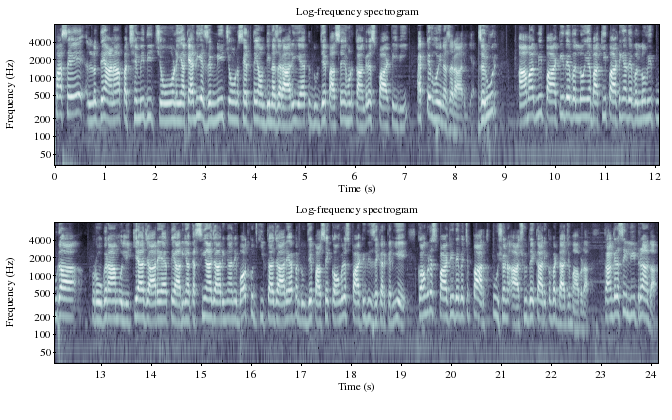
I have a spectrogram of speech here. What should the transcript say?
ਪਾਸੇ ਲੁਧਿਆਣਾ ਪੱਛਮੀ ਦੀ ਚੋਣ ਜਾਂ ਕਹਿ ਦਈਏ ਜ਼ਿਮਨੀ ਚੋਣ ਸਿਰ ਤੇ ਆਉਂਦੀ ਨਜ਼ਰ ਆ ਰਹੀ ਹੈ ਤੇ ਦੂਜੇ ਪਾਸੇ ਹੁਣ ਕਾਂਗਰਸ ਪਾਰਟੀ ਵੀ ਐਕਟਿਵ ਹੋਈ ਨਜ਼ਰ ਆ ਰਹੀ ਹੈ। ਜ਼ਰੂਰ ਆਮ ਆਦਮੀ ਪਾਰਟੀ ਦੇ ਵੱਲੋਂ ਜਾਂ ਬਾਕੀ ਪਾਰਟੀਆਂ ਦੇ ਵੱਲੋਂ ਵੀ ਪੂਰਾ ਪ੍ਰੋਗਰਾਮ ਉਲੀਕਿਆ ਜਾ ਰਿਹਾ ਹੈ, ਤਿਆਰੀਆਂ ਕੱਸੀਆਂ ਜਾ ਰਹੀਆਂ ਨੇ, ਬਹੁਤ ਕੁਝ ਕੀਤਾ ਜਾ ਰਿਹਾ, ਪਰ ਦੂਜੇ ਪਾਸੇ ਕਾਂਗਰਸ ਪਾਰਟੀ ਦੀ ਜ਼ਿਕਰ ਕਰੀਏ, ਕਾਂਗਰਸ ਪਾਰਟੀ ਦੇ ਵਿੱਚ ਭਾਰਤ ਭੂਸ਼ਣ ਆਸ਼ੂ ਦੇ ਘਰ ਇੱਕ ਵੱਡਾ ਜਮਾਵੜਾ, ਕਾਂਗਰਸੀ ਲੀਡਰਾਂ ਦਾ।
